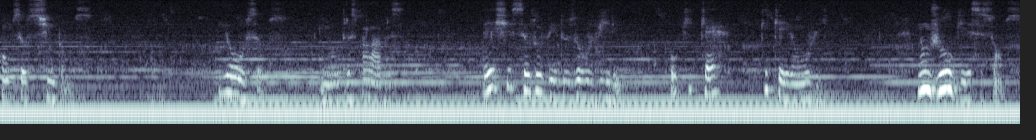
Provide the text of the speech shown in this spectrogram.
com seus tímpanos. E ouça-os, em outras palavras. Deixe seus ouvidos ouvirem o que quer que queiram ouvir. Não julgue esses sons.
